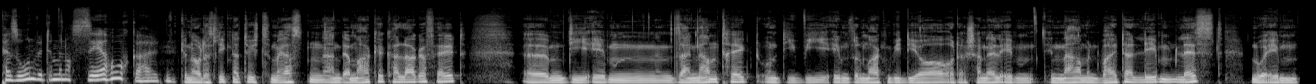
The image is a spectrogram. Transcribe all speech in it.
Person wird immer noch sehr hoch gehalten. Genau, das liegt natürlich zum ersten an der Marke Karl Lagerfeld, ähm, die eben seinen Namen trägt und die wie eben so Marken wie Dior oder Chanel eben den Namen weiterleben lässt, nur eben ein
